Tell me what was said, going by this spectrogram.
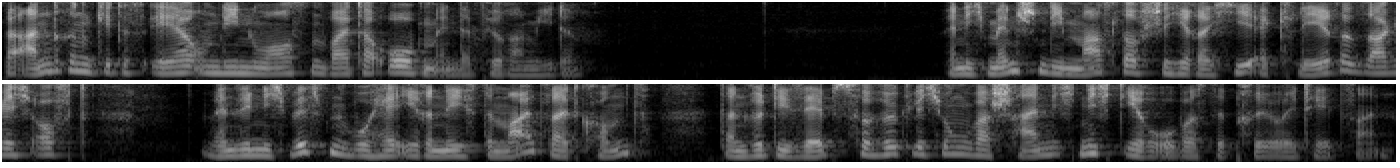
Bei anderen geht es eher um die Nuancen weiter oben in der Pyramide. Wenn ich Menschen die Maslow'sche Hierarchie erkläre, sage ich oft, wenn sie nicht wissen, woher ihre nächste Mahlzeit kommt, dann wird die Selbstverwirklichung wahrscheinlich nicht ihre oberste Priorität sein.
